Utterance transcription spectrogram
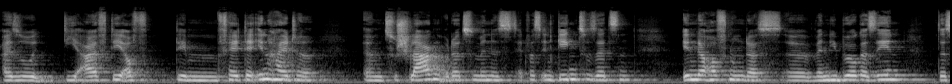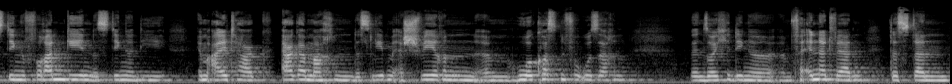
Also die AfD auf dem Feld der Inhalte ähm, zu schlagen oder zumindest etwas entgegenzusetzen, in der Hoffnung, dass äh, wenn die Bürger sehen, dass Dinge vorangehen, dass Dinge, die im Alltag Ärger machen, das Leben erschweren, ähm, hohe Kosten verursachen, wenn solche Dinge ähm, verändert werden, dass dann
